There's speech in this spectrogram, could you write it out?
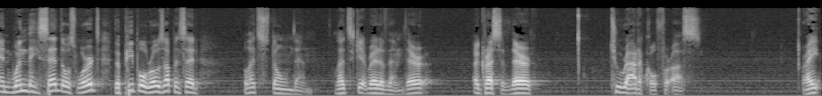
And when they said those words, the people rose up and said, let's stone them. Let's get rid of them. They're aggressive. They're too radical for us. Right?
